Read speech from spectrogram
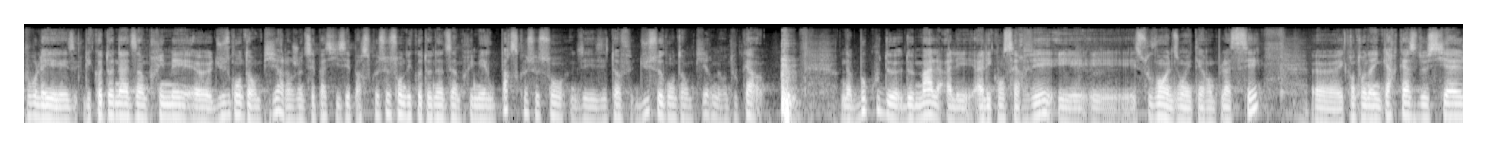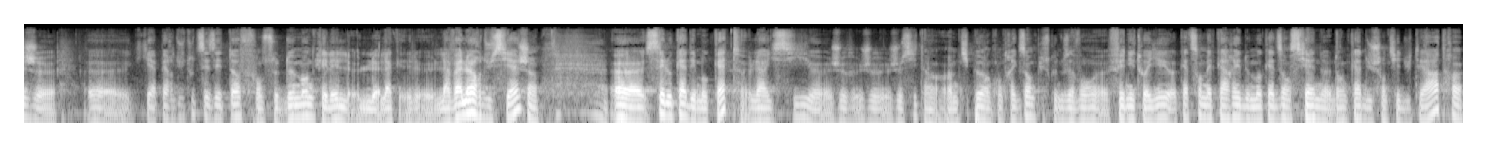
pour les, les cotonnades imprimées du Second Empire. Alors je ne sais pas si c'est parce que ce sont des cotonnades imprimées ou parce que ce sont des étoffes du Second Empire, mais en tout cas, on a beaucoup de, mal à les, conserver et, souvent elles ont été remplacées. Euh, et quand on a une carcasse de siège euh, qui a perdu toutes ses étoffes, on se demande quelle est la, valeur du siège. Euh, c'est le cas des moquettes. Là, ici, je, cite un, petit peu un contre-exemple, puisque nous avons fait nettoyer 400 mètres carrés de moquettes anciennes dans le cadre du chantier du théâtre.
